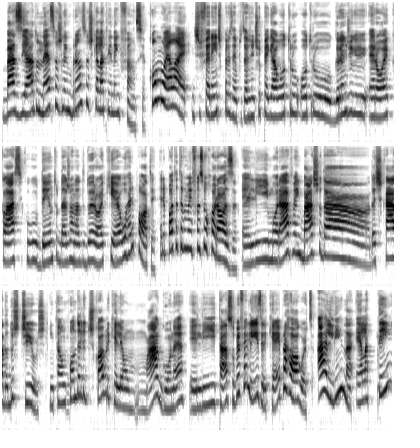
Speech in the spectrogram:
baseado nessas lembranças que ela tem da infância. Como ela é diferente, por exemplo, se a gente pegar outro, outro grande herói clássico dentro da jornada do herói, que é o Harry Potter. Harry Potter teve uma infância horrorosa. Ele morava embaixo da, da escada dos tios. Então, quando ele descobre que ele é um mago, né? Ele tá super feliz, ele quer ir pra Hogwarts. A Alina, ela tem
